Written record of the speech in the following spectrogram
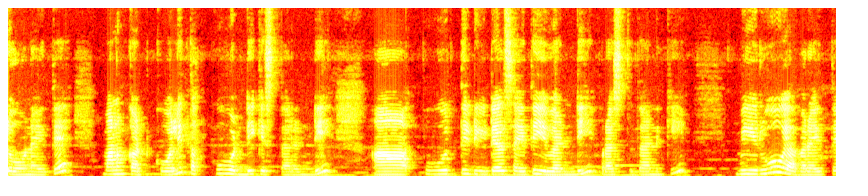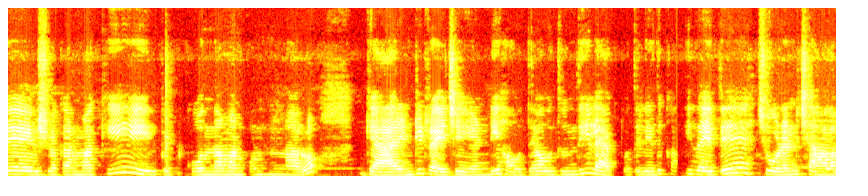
లోన్ అయితే మనం కట్టుకోవాలి. తక్కువ వడ్డీకి ఇస్తారండి. పూర్తి డీటెయిల్స్ అయితే ఇవ్వండి ప్రస్తుతానికి. మీరు ఎవరైతే విశ్వకర్మకి పెట్టుకుందాం అనుకుంటున్నారో గ్యారంటీ ట్రై చేయండి. అవుతే అవుతుంది లేకపోతే లేదు. ఇదైతే చూడండి చాలా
